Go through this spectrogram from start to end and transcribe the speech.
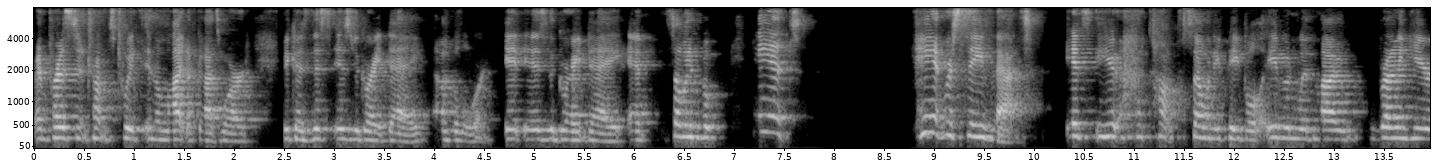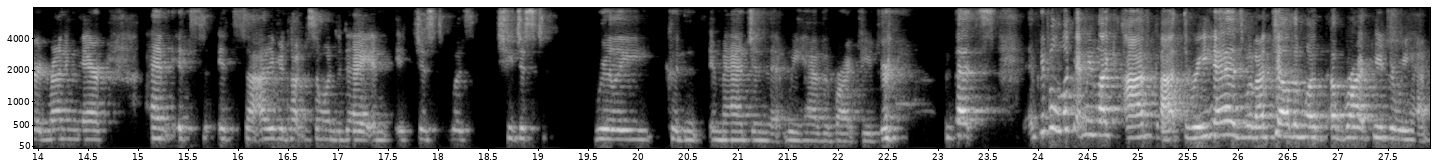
and President Trump's tweets in the light of God's word, because this is the great day of the Lord. It is the great day, and so many people can't can't receive that it's you I talked to so many people, even with my running here and running there, and it's it's. Uh, I even talked to someone today, and it just was. She just really couldn't imagine that we have a bright future. That's people look at me like I've got three heads when I tell them what a bright future we have.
